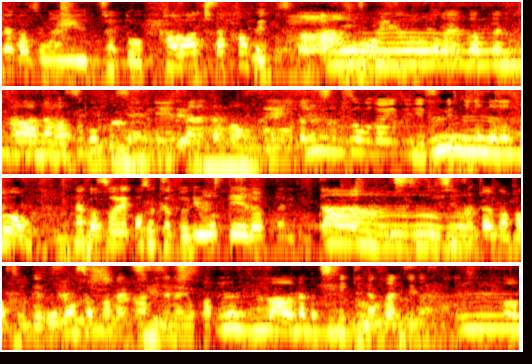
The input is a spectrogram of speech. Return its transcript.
なんかそういうちょっと変わったカフェとかそういうことが良かったりとかなんかすごく洗練された顔でなんか質を大事にする人とかだとなんかそれこそちょっと料亭だったりとかちょっと静かな場所で厳かな感じが良かったりとかなんか知的な感じがするとか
